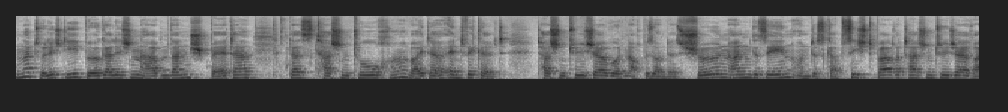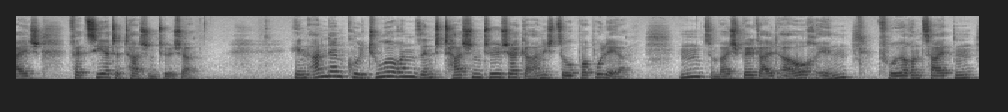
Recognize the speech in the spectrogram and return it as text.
Natürlich, die Bürgerlichen haben dann später das Taschentuch weiterentwickelt. Taschentücher wurden auch besonders schön angesehen und es gab sichtbare Taschentücher, reich verzierte Taschentücher. In anderen Kulturen sind Taschentücher gar nicht so populär. Hm, zum Beispiel galt auch in früheren Zeiten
